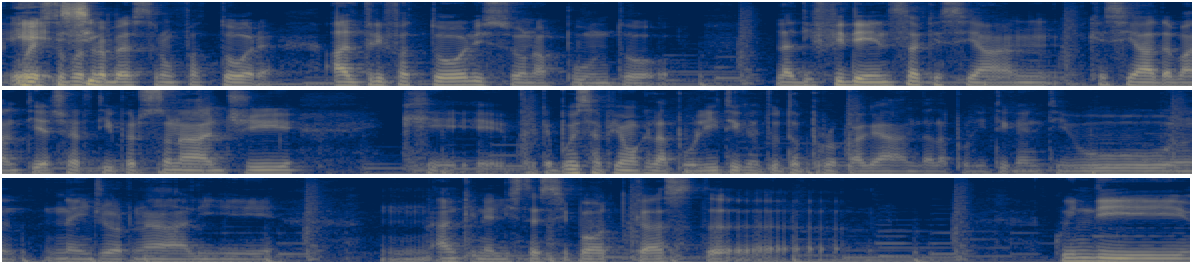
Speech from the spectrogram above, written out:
E Questo sì. potrebbe essere un fattore. Altri fattori sono appunto la diffidenza che si ha, che si ha davanti a certi personaggi. Che, perché poi sappiamo che la politica è tutta propaganda, la politica in tv, nei giornali, anche negli stessi podcast. eh. Quindi,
